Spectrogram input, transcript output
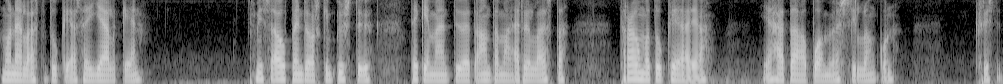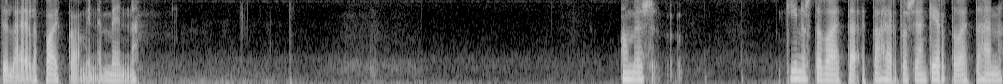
monenlaista tukea sen jälkeen, missä Open Doorskin pystyy tekemään työtä, antamaan erilaista traumatukea ja, ja hätäapua myös silloin, kun kristityllä ei ole paikkaa minne mennä. On myös kiinnostavaa, että Taher tosiaan kertoo, että hän,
